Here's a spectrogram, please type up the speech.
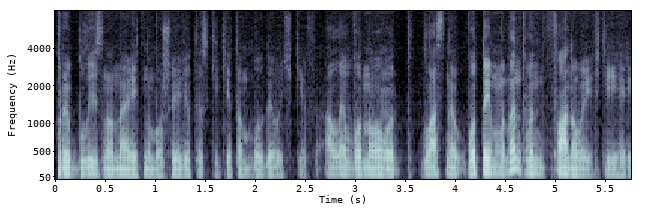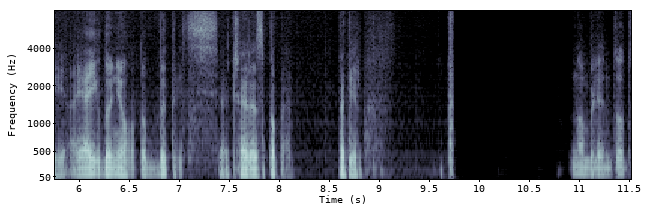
приблизно навіть не можеш уявити, скільки там буде очків. Але воно, Мгм. от, власне, в той момент він фановий в тій грі, а я їх до нього добитись через папер. папір. Ну, блін, тут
